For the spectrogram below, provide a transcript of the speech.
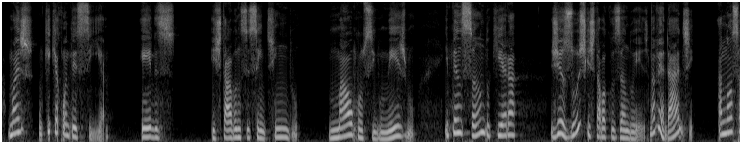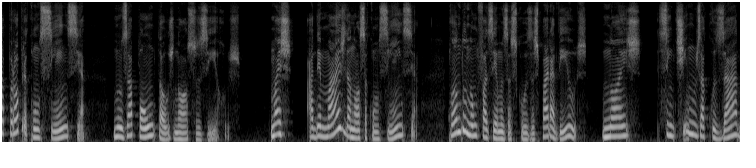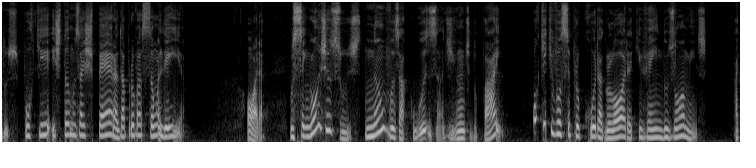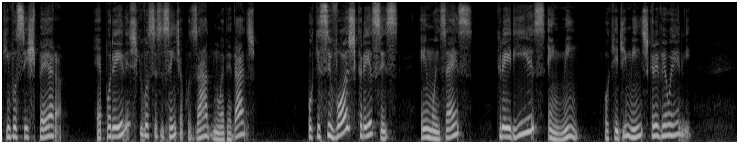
Mas o que, que acontecia? Eles estavam se sentindo mal consigo mesmo e pensando que era Jesus que estava acusando eles. Na verdade, a nossa própria consciência nos aponta os nossos erros. Mas, ademais da nossa consciência, quando não fazemos as coisas para Deus, nós sentimos acusados porque estamos à espera da aprovação alheia. Ora, o Senhor Jesus não vos acusa diante do Pai? Por que, que você procura a glória que vem dos homens, a quem você espera? É por eles que você se sente acusado, não é verdade? Porque se vós cresces em Moisés, crerias em mim, porque de mim escreveu ele.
